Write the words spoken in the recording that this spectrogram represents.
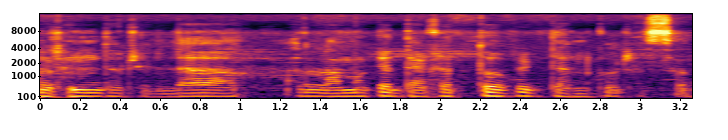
আলহামদুলিল্লাহ, আল্লাহ আমাকে দেখার তো অভিজ্ঞান করেছেন।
